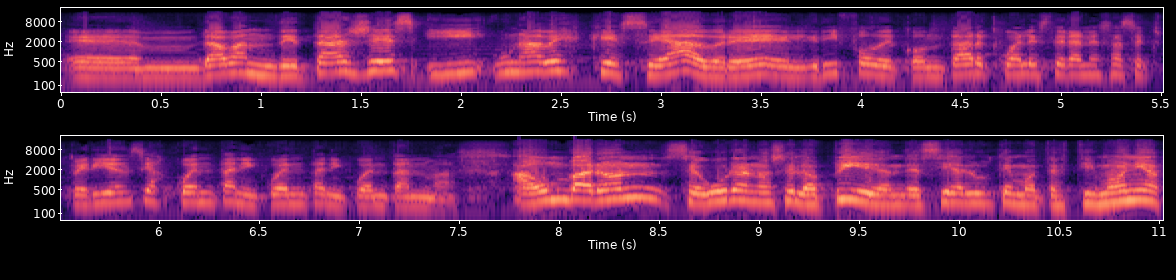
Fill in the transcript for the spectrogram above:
em, daban detalles y una vez que se abre el grifo de contar cuáles eran esas experiencias, cuentan y cuentan y cuentan más. A un varón seguro no se lo piden, decía el último testimonio,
